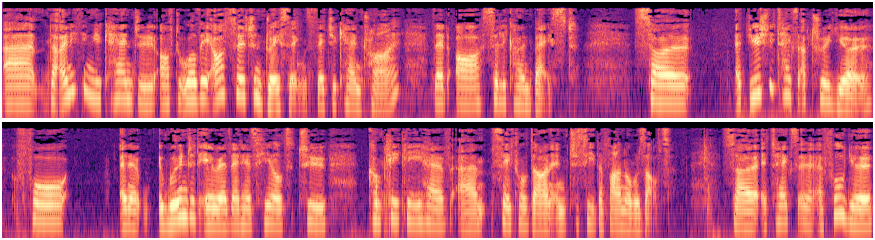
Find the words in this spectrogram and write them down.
Uh, the only thing you can do after, well, there are certain dressings that you can try that are silicone based. So it usually takes up to a year for an, a wounded area that has healed to completely have um, settled down and to see the final result. So it takes a, a full year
